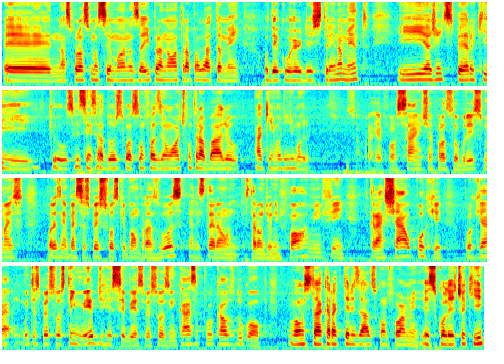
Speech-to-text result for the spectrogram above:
é, nas próximas semanas aí para não atrapalhar também o decorrer desse treinamento. E a gente espera que, que os recenseadores possam fazer um ótimo trabalho aqui em Rolim de Moura. Só para reforçar, a gente já falou sobre isso, mas, por exemplo, essas pessoas que vão para as ruas, elas estarão, estarão de uniforme, enfim, crachá, o porquê? Porque muitas pessoas têm medo de receber as pessoas em casa por causa do golpe. Vão estar caracterizados conforme esse colete aqui.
